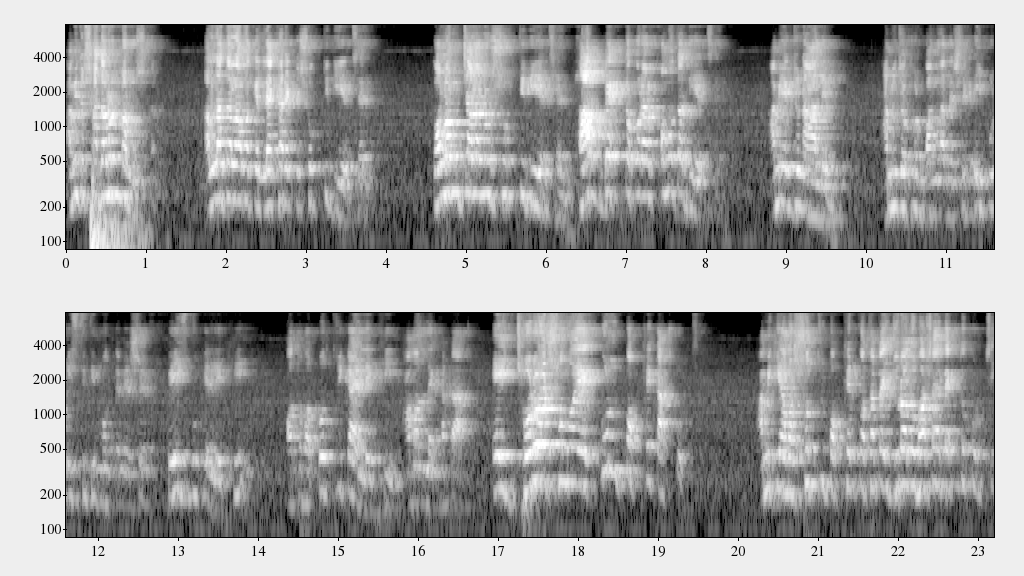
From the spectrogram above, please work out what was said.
আমি তো সাধারণ মানুষ না। আল্লাহ তালা আমাকে লেখার একটা শক্তি দিয়েছেন, কলম চালানোর শক্তি দিয়েছেন, ভাব ব্যক্ত করার ক্ষমতা দিয়েছেন। আমি একজন আলেম। আমি যখন বাংলাদেশের এই পরিস্থিতির মধ্যে এসে ফেসবুকে লিখি অথবা পত্রিকায় লিখি, আমার লেখাটা এই ঝোড়োর সময়ে কোন পক্ষে কাজ করছে? আমি কি আমার শত্রু পক্ষের কথাটাই জোরালো ভাষায় ব্যক্ত করছি?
